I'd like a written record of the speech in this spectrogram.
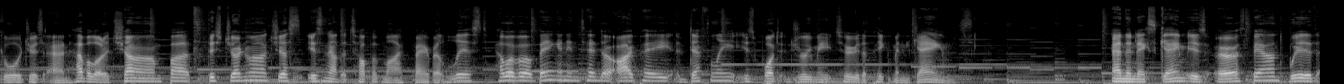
gorgeous and have a lot of charm, but this genre just isn't at the top of my favorite list. However, being a Nintendo IP definitely is what drew me to the Pikmin games. And the next game is Earthbound with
